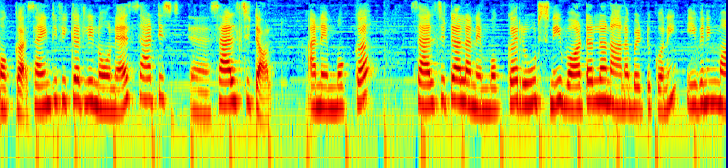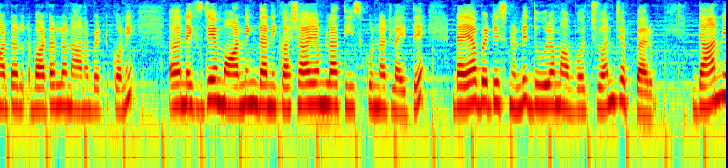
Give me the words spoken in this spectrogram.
మొక్క సైంటిఫికట్లీ నోన్ యాజ్ సాటిస్ సాల్సిటాల్ అనే మొక్క సాల్సిటాల్ అనే మొక్క రూట్స్ని వాటర్లో నానబెట్టుకొని ఈవినింగ్ వాటర్ వాటర్లో నానబెట్టుకొని నెక్స్ట్ డే మార్నింగ్ దాన్ని కషాయంలా తీసుకున్నట్లయితే డయాబెటీస్ నుండి దూరం అవ్వచ్చు అని చెప్పారు. దాన్ని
